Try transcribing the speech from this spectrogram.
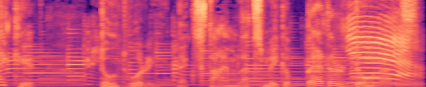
Like it. Don't worry, next time let's make a better donuts.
